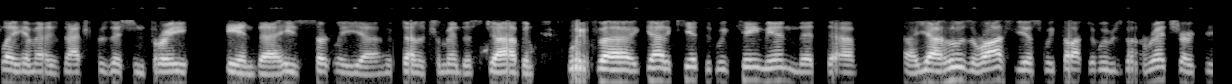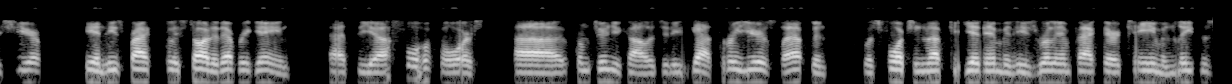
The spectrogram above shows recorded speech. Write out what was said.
play him at his natural position three, and uh, he's certainly uh, done a tremendous job. And we've uh, got a kid that we came in that uh, uh, Yahuza Rasas. We thought that we was going to redshirt this year, and he's practically started every game at the uh, four fours uh, from junior college, and he's got three years left. And was fortunate enough to get him, and he's really impacted their team and leading us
